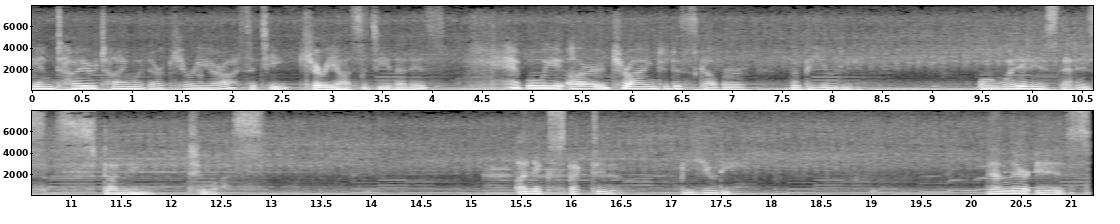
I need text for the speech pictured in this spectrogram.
the entire time with our curiosity, curiosity that is, we are trying to discover the beauty or what it is that is stunning to us. Unexpected beauty. Then there is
